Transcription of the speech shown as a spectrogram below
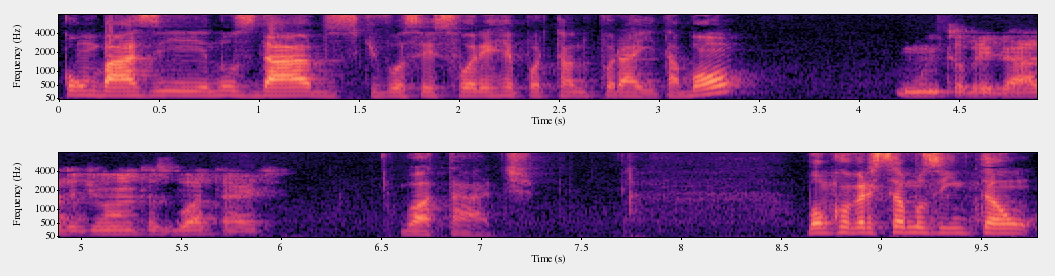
com base nos dados que vocês forem reportando por aí, tá bom? Muito obrigado, Jonatas. Boa tarde. Boa tarde. Bom, conversamos então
